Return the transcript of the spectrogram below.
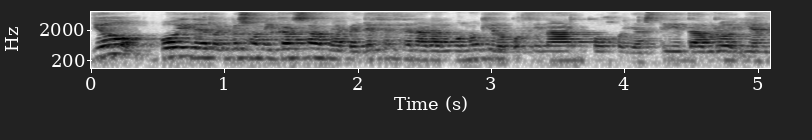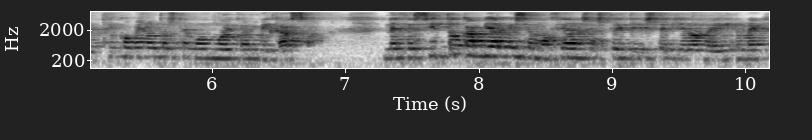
Yo voy de regreso a mi casa, me apetece cenar algo, no quiero cocinar, cojo ya estoy, abro y en cinco minutos tengo un hueco en mi casa. Necesito cambiar mis emociones, estoy triste, quiero reírme,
